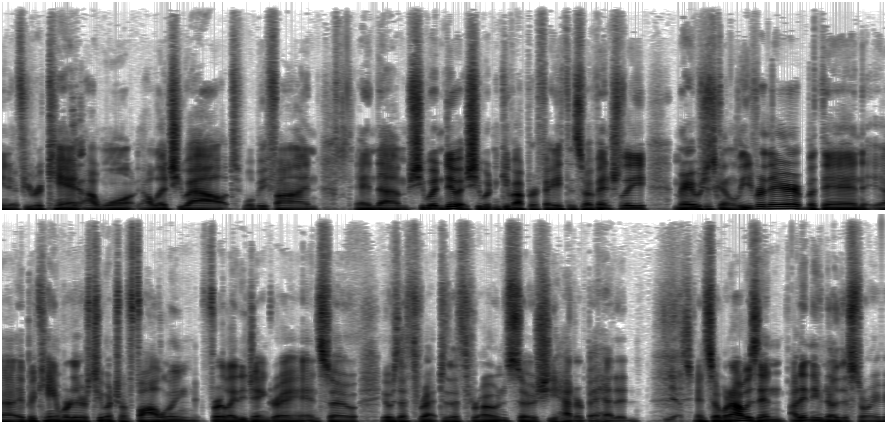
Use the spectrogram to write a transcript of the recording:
You know, if you recant, Yeah. I want, I'll let you out. We'll be fine. And um, she wouldn't do it. She wouldn't give up her faith. And so eventually, Mary was just going to leave her there. But then uh, it became where there was too much of a following for Lady Jane Grey. And so it was a threat to the throne. So she had her beheaded. Yes. And so when I was in, I didn't even know this story.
